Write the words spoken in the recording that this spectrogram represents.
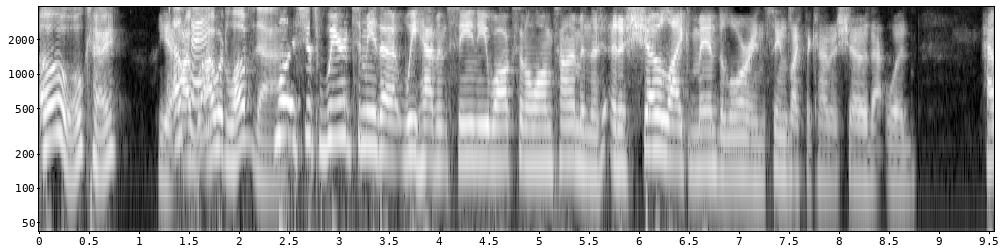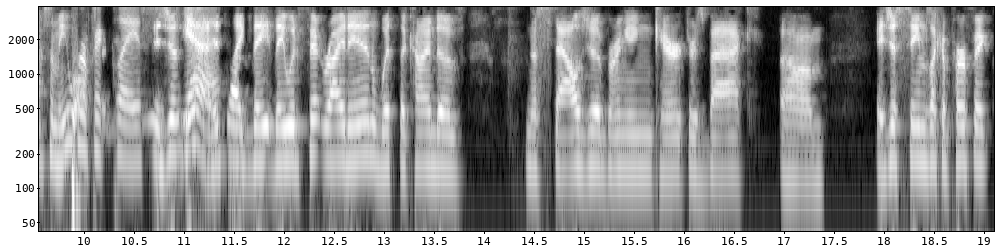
Oh, okay. Yeah. Okay. I, I would love that. Well, it's just weird to me that we haven't seen Ewoks in a long time, and, the, and a show like Mandalorian seems like the kind of show that would have some Ewoks. Perfect in it. place. It's just yeah, yeah. it's like they they would fit right in with the kind of nostalgia bringing characters back. Um, it just seems like a perfect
